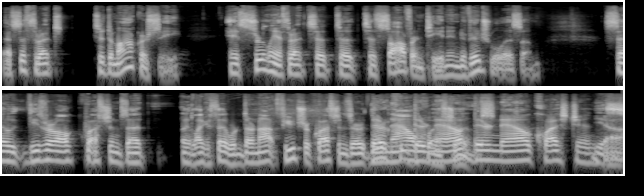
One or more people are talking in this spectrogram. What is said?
That's a threat to democracy. It's certainly a threat to, to, to sovereignty and individualism. So these are all questions that like I said, they're not future questions. They're they're, they're now they're questions. Now, they're now questions. Yeah,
